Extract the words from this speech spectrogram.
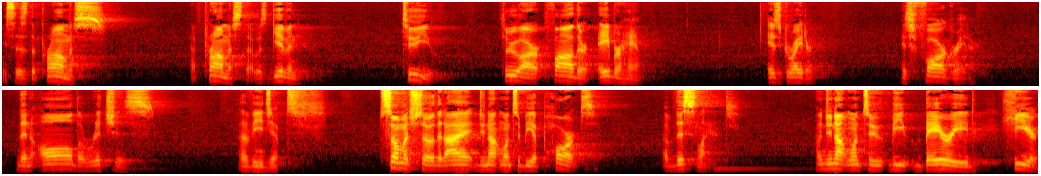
He says, The promise, that promise that was given to you through our father Abraham is greater, is far greater than all the riches of Egypt. So much so that I do not want to be a part of this land. I do not want to be buried here.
